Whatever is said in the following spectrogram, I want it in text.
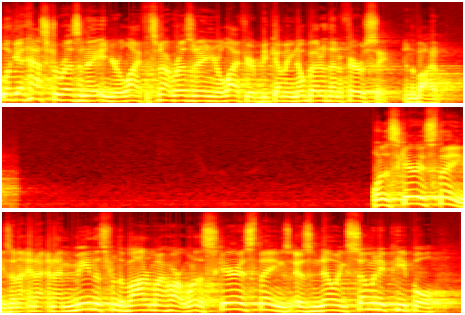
Look, it has to resonate in your life. If it's not resonating in your life, you're becoming no better than a Pharisee in the Bible. One of the scariest things, and I, and, I, and I mean this from the bottom of my heart, one of the scariest things is knowing so many people,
